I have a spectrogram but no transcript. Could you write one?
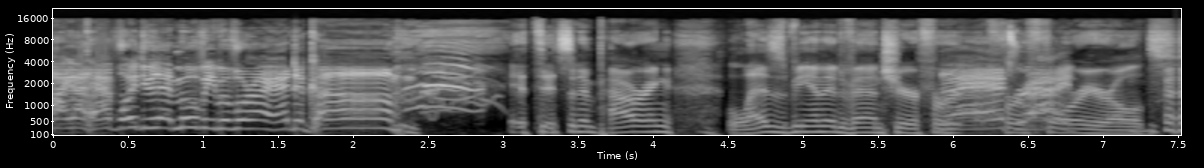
I got halfway through that movie before I had to come. It, it's an empowering lesbian adventure for That's for right. four year olds.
